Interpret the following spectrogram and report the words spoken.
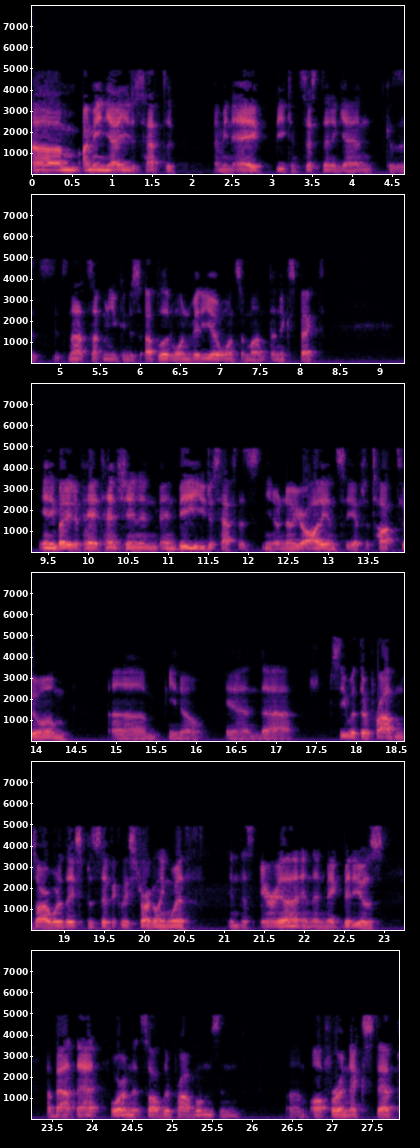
Um, I mean, yeah, you just have to. I mean, a be consistent again because it's it's not something you can just upload one video once a month and expect anybody to pay attention, and, and B, you just have to you know know your audience, so you have to talk to them, um, you know, and uh, see what their problems are, what are they specifically struggling with in this area, and then make videos about that for them that solve their problems, and um, offer a next step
